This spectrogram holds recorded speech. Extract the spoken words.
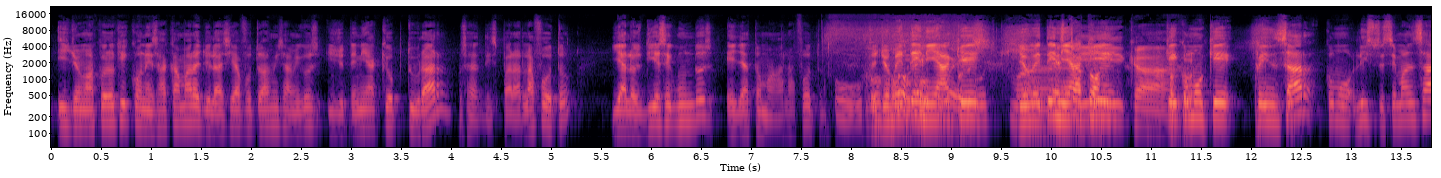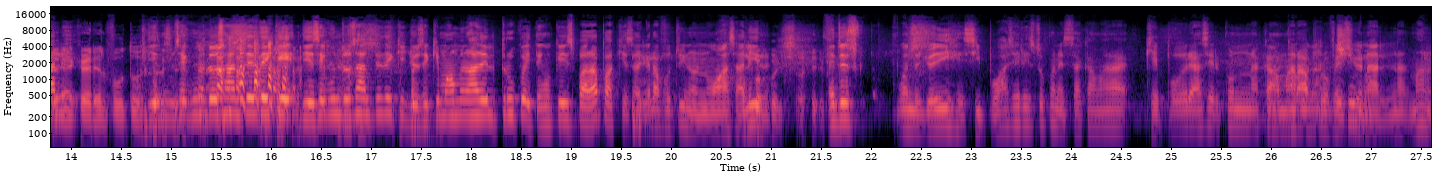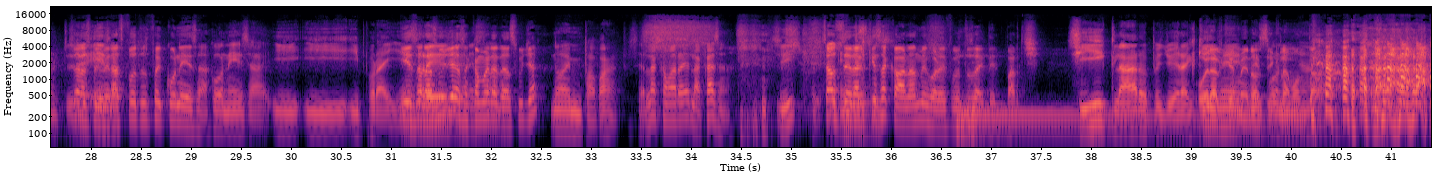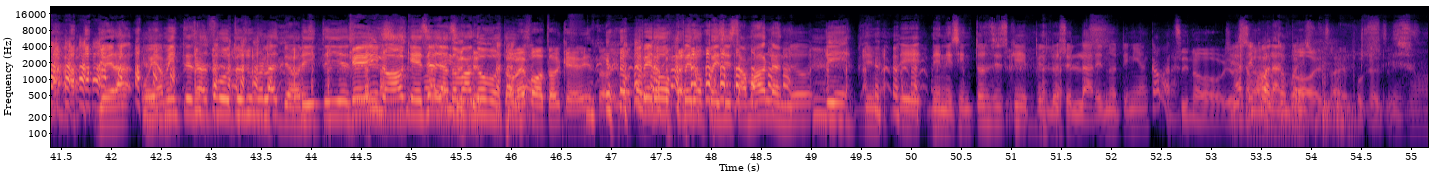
Y yo me acuerdo que con esa cámara yo le hacía fotos a mis amigos y yo tenía que obturar, o sea, disparar la foto y a los 10 segundos ella tomaba la foto. Entonces yo me tenía que, yo me tenía que, que como que pensar como, listo, ese man sale, Tenía que ver el futuro. 10 segundos antes de que 10 segundos antes de que yo sé que más o menos hace el truco y tengo que disparar para que salga la foto y no no va a salir. Uy, Entonces, cuando yo dije, si puedo hacer esto con esta cámara, ¿qué podré hacer con una cámara cámara profesional en las manos? O Entonces, sea, las primeras esa- fotos fue con esa. con esa y, y, y por ahí. ¿Y esa era suya? ya ¿Esa cámara estaba. era suya? No, de mi papá. Esa es la cámara de la casa. ¿Sí? O sea, usted era el que Entonces- sacaba las mejores fotos ahí del parche. Sí, claro, pues yo era el que. O era el que me- menos me cicla montaba. Yo era, obviamente esas fotos uno las ve ahorita y eso. Es- No, que ese allá tomando fotos. Tome foto, Kevin, tome foto. Pero, pero pues estamos hablando de, de, de- de en ese entonces que pues, los celulares no tenían cámara. Sí, no, yo ¿Hace estaba cuánto hablando fue de esa época. sí. Eso,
